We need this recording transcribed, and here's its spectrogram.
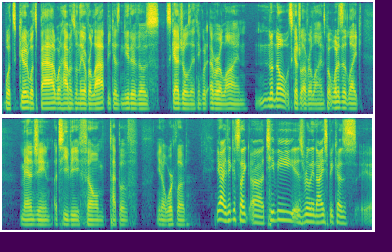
what's good, what's bad, what happens when they overlap? Because neither of those schedules, I think, would ever align. No, no schedule ever aligns. But what is it like managing a TV film type of you know workload? Yeah, I think it's like uh, TV is really nice because uh,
